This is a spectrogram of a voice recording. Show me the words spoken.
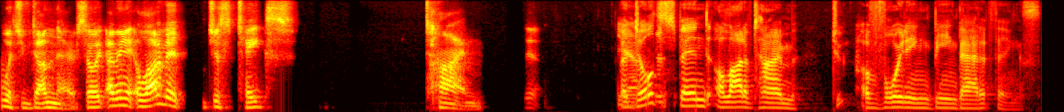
what you've done there. So I mean, a lot of it just takes time. Yeah. yeah. Adults spend a lot of time to avoiding being bad at things.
